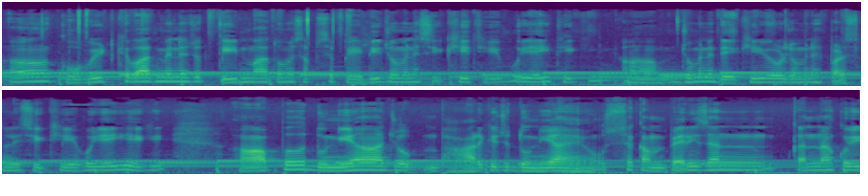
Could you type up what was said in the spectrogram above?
कोविड के बाद मैंने जो तीन बातों में सबसे पहली जो मैंने सीखी थी वो यही थी कि आ, जो मैंने देखी और जो मैंने पर्सनली सीखी है वो यही है कि आप दुनिया जो बाहर की जो दुनिया है उससे कंपैरिजन करना कोई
